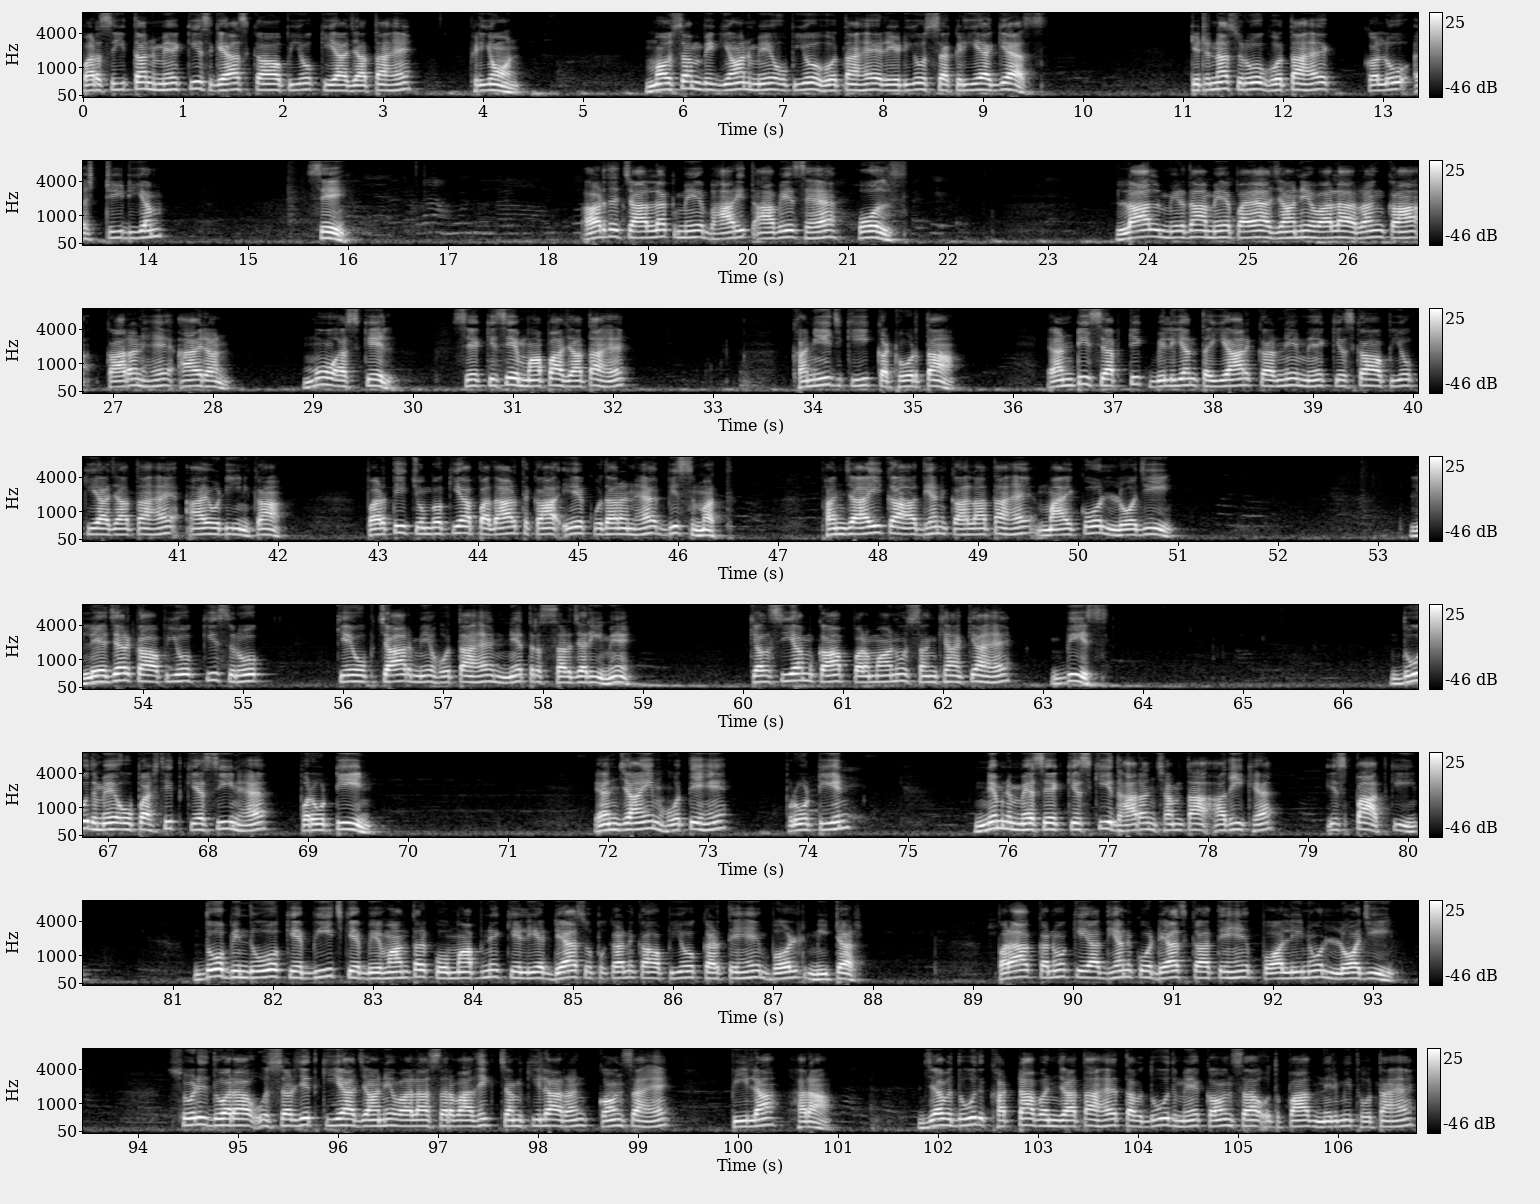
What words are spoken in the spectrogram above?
प्रशीतन में किस गैस का उपयोग किया जाता है? फ्रियोन। मौसम विज्ञान में उपयोग होता है रेडियो सक्रिय गैस। टिटनस रोग होता है क्लोस्ट्रीडियम से। अर्धचालक में भारित आवेश है होल्स। लाल मृदा में पाया जाने वाला रंग का कारण है आयरन। मोह स्केल से किसे मापा जाता है? खनिज की कठोरता। एंटीसेप्टिक विलयन तैयार करने में किसका उपयोग किया जाता है? आयोडीन का। प्रतिचुंबकीय पदार्थ का एक उदाहरण है बिस्मत। फंजाई का अध्ययन कहलाता है माइकोलॉजी। लेजर का उपयोग किस रोग के उपचार में होता है? नेत्र सर्जरी में। कैल्शियम का परमाणु संख्या क्या है? बीस। दूध में उपस्थित केसीन है, प्रोटीन। एंजाइम होते हैं, प्रोटीन। निम्न में से किसकी धारण क्षमता अधिक है? इस्पात की। दो बिंदुओं के बीच के विभवांतर को मापने के लिए डैश उपकरण का उपयोग करते हैं वोल्ट मीटर। परागकणों के अध्ययन को डैश कहते हैं, पॉलिनोलॉजी। सूर्य द्वारा उत्सर्जित किया जाने वाला सर्वाधिक चमकीला रंग कौन सा है? पीला, हरा। जब दूध खट्टा बन जाता है, तब दूध में कौन सा उत्पाद निर्मित होता है?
